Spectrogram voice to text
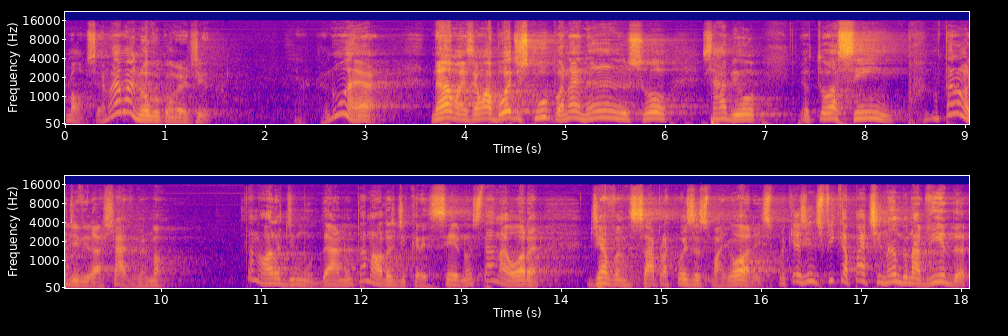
Bom, você não é mais novo convertido. Não é. Não, mas é uma boa desculpa, né? Não, eu sou, sabe, eu, eu estou assim, não está na hora de virar a chave, meu irmão? Está na hora de mudar, não está na hora de crescer, não está na hora de avançar para coisas maiores, porque a gente fica patinando na vida,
